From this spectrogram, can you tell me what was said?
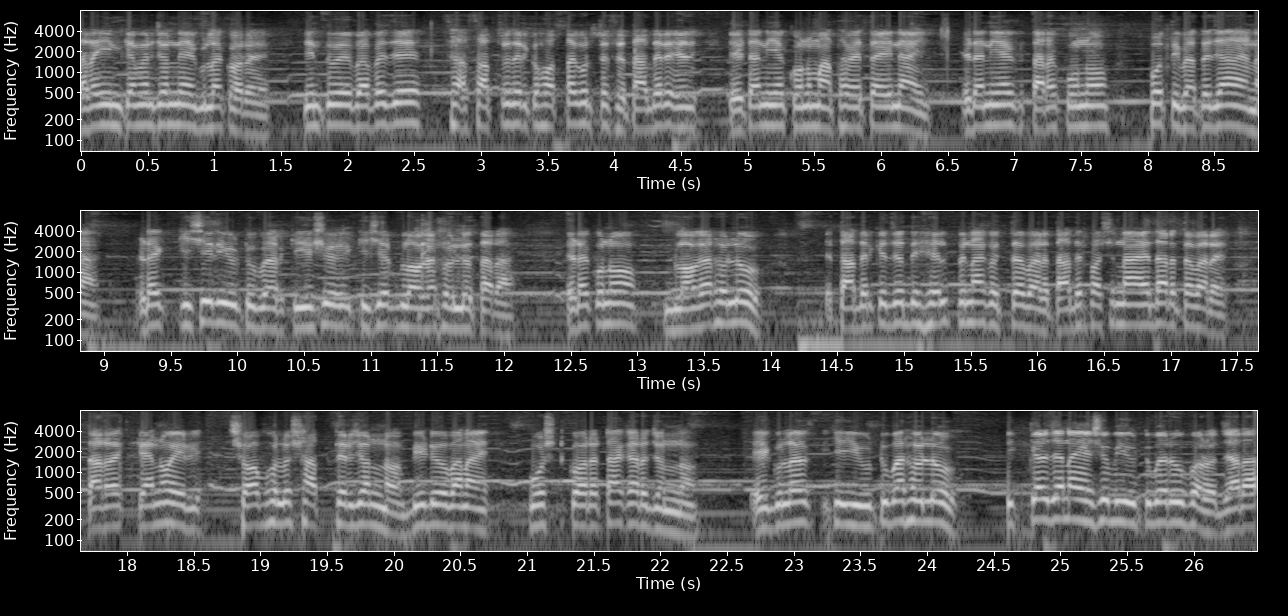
তারা ইনকামের জন্য এগুলা করে। কিন্তু এভাবে যে ছাত্রদেরকে হত্যা করতেছে, তাদের এটা নিয়ে কোনো মাথা ব্যথাই নাই। এটা নিয়ে তারা কোনো প্রতিবাদে জানে না। এটা কিসের ইউটিউবার কিসের কিসের ব্লগার হইল তারা? এটা কোনো ব্লগার হলো, তাদেরকে যদি হেল্প না করতে পারে, তাদের পাশে না দাঁড়াতে পারে, তারা কেন এর সব হলো স্বার্থের জন্য? ভিডিও বানায় পোস্ট করে টাকার জন্য। এগুলো কি ইউটিউবার হলো? শিক্ষার জানা এসব ইউটিউবের উপর, যারা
